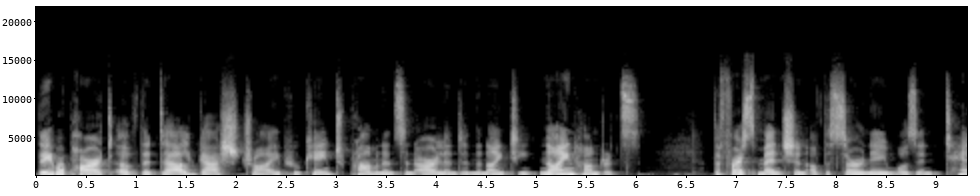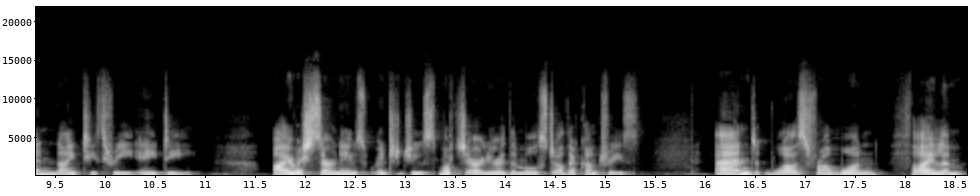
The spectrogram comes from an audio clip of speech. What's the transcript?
They were part of the Dalgash tribe who came to prominence in Ireland in the 900s. The first mention of the surname was in 1093 AD. Irish surnames were introduced much earlier than most other countries and was from one Philem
